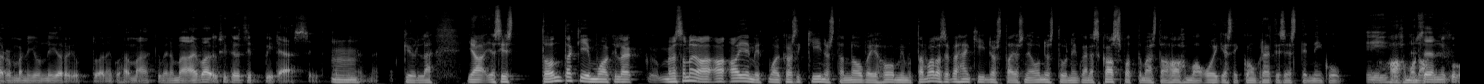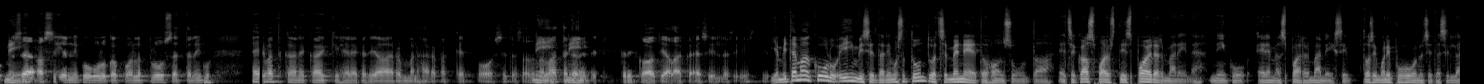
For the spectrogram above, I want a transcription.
Iron Man junior-juttua niin kuin hämähäkkiminen. Mä en vaan yksinkertaisesti pidä siitä. Mm, kyllä. Ja, ja siis ton takia mua kyllä, mä sanoin aiemmin, että mua ei kiinnosta No Way Home, mutta tavallaan se vähän kiinnostaa, jos ne onnistuu niin kuin kasvattamaan sitä hahmoa oikeasti konkreettisesti niin kuin niin, hahmona. Se, niin kuin, niin. se asia niin kuin ulkopuolelle, plus että niin kuin, heivatkaa ne kaikki helkat ja Iron Man härpäkkeet pois sitä, saatana, niin, laittakaa niin. ne trikoot jalka esille siistiä. Ja mitä mä oon kuullut ihmisiltä, niin musta tuntuu, että se menee tohon suuntaan, että se kasvaa just niin Spider-Manina, niin kuin enemmän Spider-Maniksi. Tosi moni puhuu nyt sitä sillä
